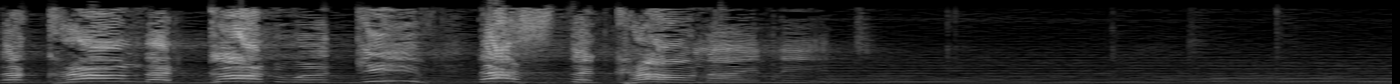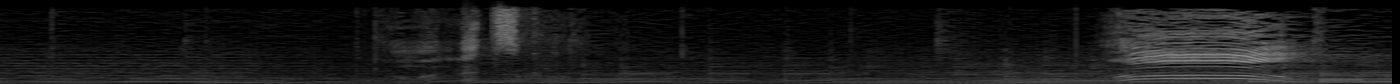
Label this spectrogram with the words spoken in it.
The crown that God will give. That's the crown I need. Come on, let's go. Oh!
